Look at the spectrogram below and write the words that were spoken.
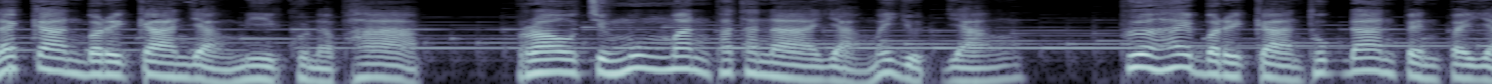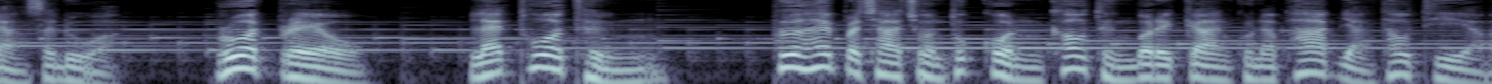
และการบริการอย่างมีคุณภาพ เราจึงมุ่งมั่นพัฒนาอย่างไม่หยุดยัง้ง เพื่อให้บริการทุกด้านเป็นไปอย่างสะดวก รวดเร็ว และทั่วถึง เพื่อให้ประชาชนทุกคนเข้าถึงบริการคุณภาพอย่างเท่าเทียม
